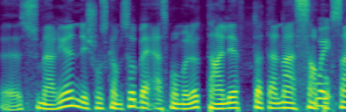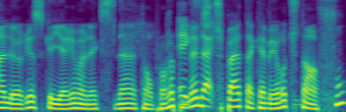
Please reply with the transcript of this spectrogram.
Mhm. sous-marines, des choses comme ça, ben, à ce moment-là, tu enlèves totalement à 100% le risque qu'il arrive un accident à ton plongeur. Puis même si tu perds ta caméra, tu t'en fous.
